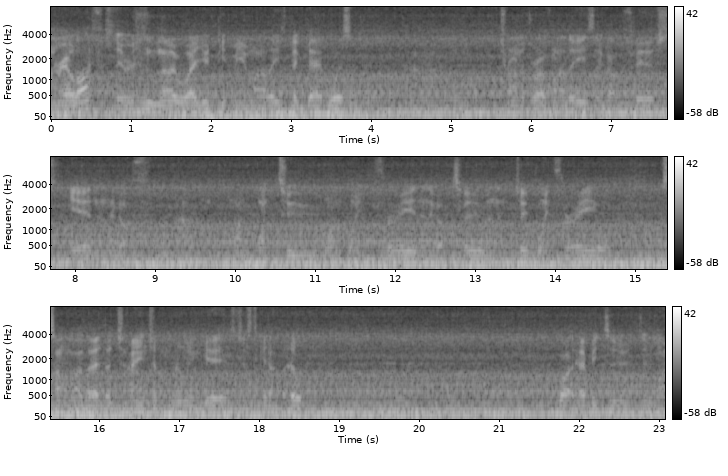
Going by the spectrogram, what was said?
In real life, there is no way you'd get me in these big bad boys. Trying to drive one of these, they got first, yeah, and then they got uh, 1.2, 1.3 and then they got 2 and then 2.3 or something like that. They change it a million gears just to get up a hill. Quite happy to do my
